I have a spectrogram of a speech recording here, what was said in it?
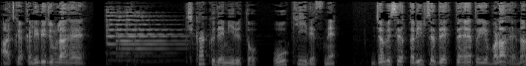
آج کا کلیدی جملہ ہے۔ جب اسے قریب سے دیکھتے ہیں تو یہ بڑا ہے نا؟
